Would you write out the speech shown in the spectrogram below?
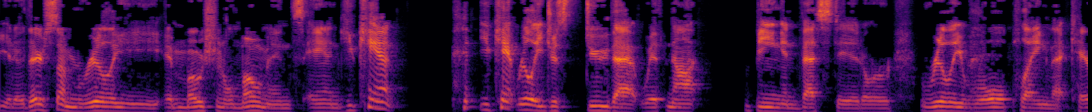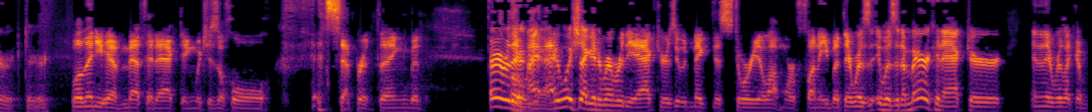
you know there's some really emotional moments and you can't you can't really just do that with not being invested or really role playing that character. Well, then you have method acting, which is a whole separate thing. But I remember. Oh, yeah. I, I wish I could remember the actors. It would make this story a lot more funny. But there was it was an American actor, and there was like a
